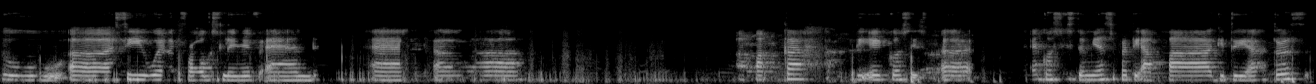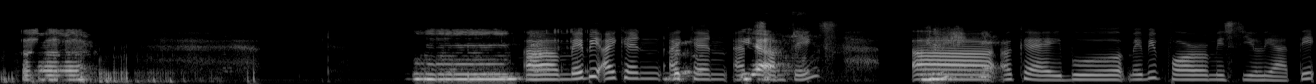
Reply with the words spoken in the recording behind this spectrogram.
to uh, see where the frogs live and and uh, apakah di ekosistem uh, ekosistemnya seperti apa gitu ya. Terus uh, hmm, uh, maybe I can I can add Yeah. some things. Mhm. Uh, okay, Bu, maybe for Miss Yuliati.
